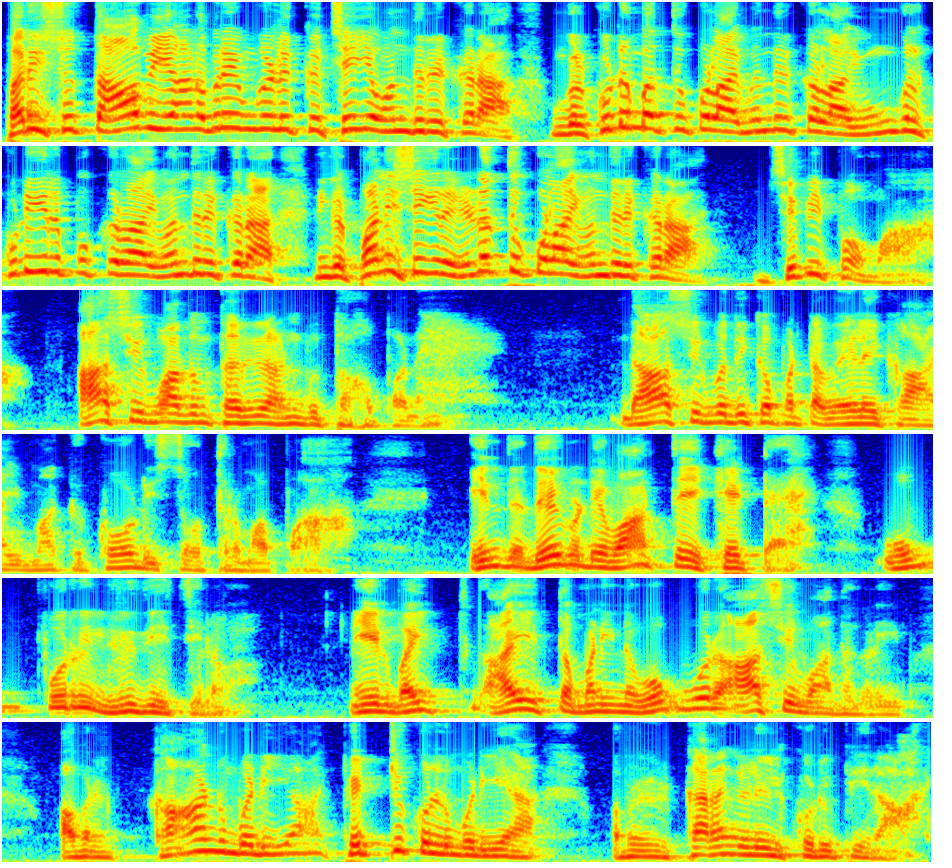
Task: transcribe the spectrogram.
பரிசுத்த ஆவியானவரே உங்களுக்கு செய்ய வந்திருக்கிறார். உங்கள் குடும்பத்துக்குள்ளாய் வந்திருக்கிறாய் உங்கள் குடியிருப்புக்குள்ளாய் வந்திருக்கிறார். நீங்கள் பணி செய்கிற இடத்துக்குள்ளாய் வந்திருக்கிறார். ஜெபிப்போமா? ஆசீர்வாதம் தருகிற அன்பு தகப்பனே இந்த ஆசீர்வதிக்கப்பட்ட வேலைக்காய் மாக்கு கோடி ஸ்தோத்திரம் அப்பா. இந்த தேவனுடைய வார்த்தையை கேட்ட ஒவ்வொரு இருதயத்திலும் நீர் வைத்து ஆயத்தம் பண்ணின ஒவ்வொரு ஆசீர்வாதங்களையும் அவர்கள் காணும்படியா பெற்றுக்கொள்ளும்படியா அவர்கள் கரங்களில் கொடுப்பீராக.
